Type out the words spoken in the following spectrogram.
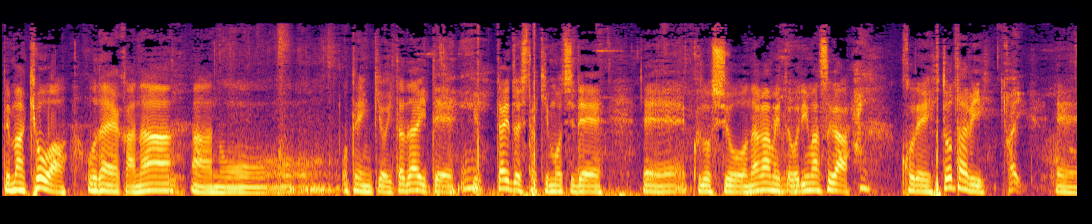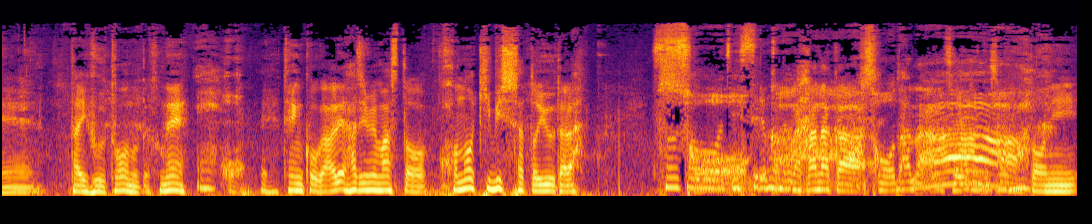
でまあ今日は穏やかな、あのー、お天気をいただいて、ゆったりとした気持ちで、えー、黒潮を眺めておりますが、はい、これひとたび、はい。えー、台風等のですね、えー、天候が荒れ始めますとこの厳しさというたら想像を絶するものがなかなか。そうだな。本当に。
